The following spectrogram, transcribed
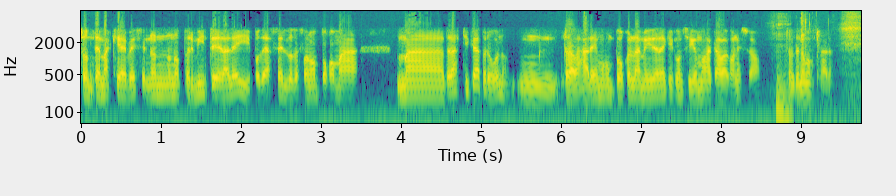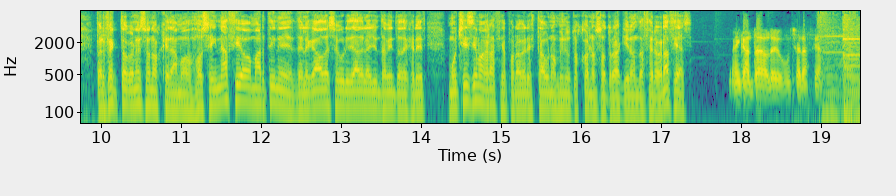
Son temas que a veces no, no nos permite la ley poder hacerlo de forma un poco más más drástica, pero bueno, mm, trabajaremos un poco en la medida de que consigamos acabar con eso. Lo tenemos claro. Perfecto, con eso nos quedamos. José Ignacio Martínez, delegado de seguridad del Ayuntamiento de Jerez, muchísimas gracias por haber estado unos minutos con nosotros aquí en Onda Cero. Gracias. Encantado, Leo. Muchas gracias.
